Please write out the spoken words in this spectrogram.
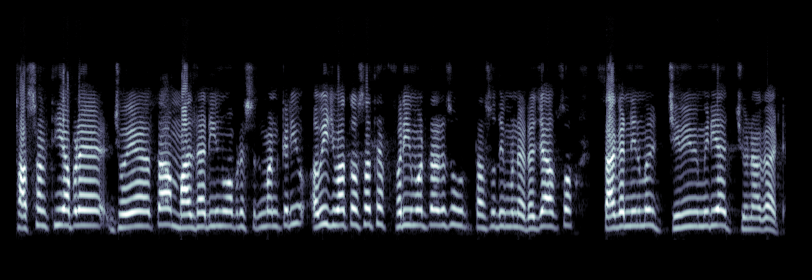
શાસનથી આપણે જોયા હતા માલધારીનું આપણે સન્માન કર્યું. આવી જ વાતો સાથે ફરી મળતા રહીશું. ત્યાં સુધી મને રજા આપશો. સાગર નિર્મલ જીવી મીડિયા જુનાગઢ.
